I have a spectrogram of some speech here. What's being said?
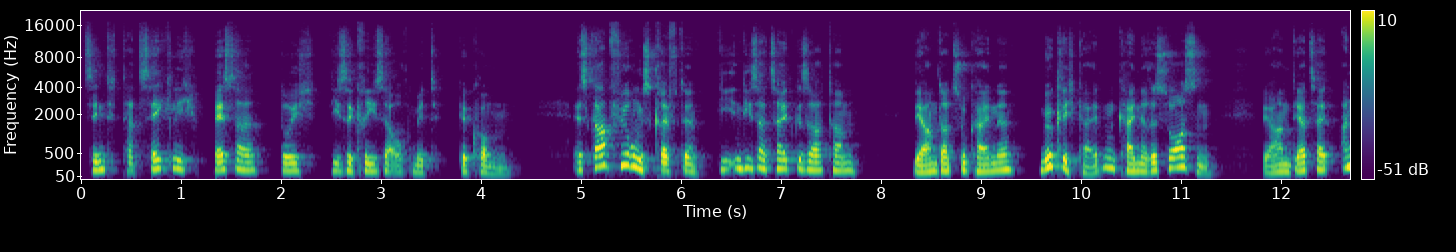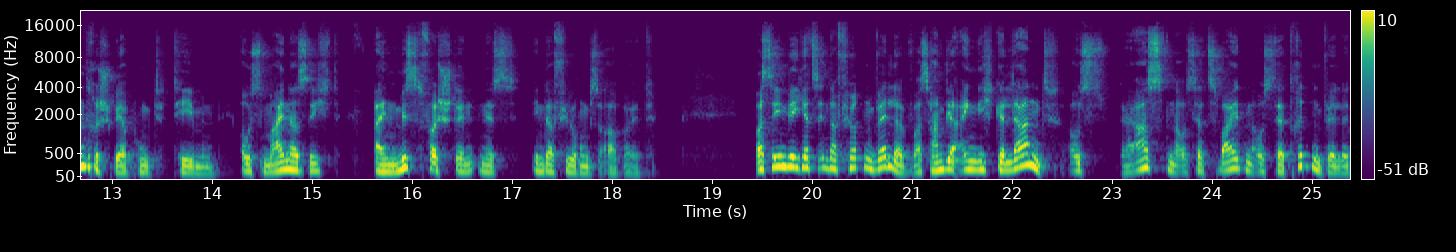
sind tatsächlich besser durch diese Krise auch mitgekommen. Es gab Führungskräfte, die in dieser Zeit gesagt haben, wir haben dazu keine Möglichkeiten, keine Ressourcen. Wir haben derzeit andere Schwerpunktthemen. Aus meiner Sicht ein Missverständnis in der Führungsarbeit. Was sehen wir jetzt in der vierten Welle? Was haben wir eigentlich gelernt aus der ersten, aus der zweiten, aus der dritten Welle?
